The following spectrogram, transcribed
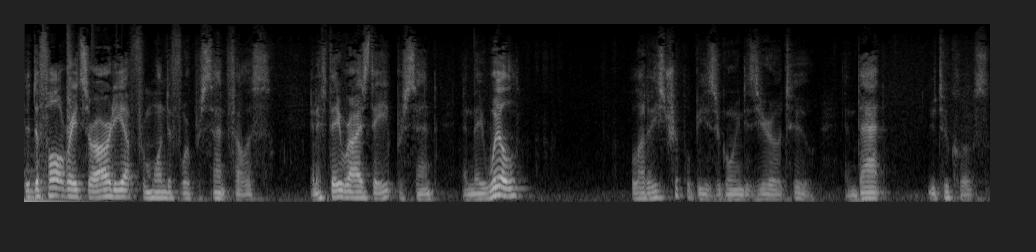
The default rates are already up from 1% to 4%, fellas. And if they rise to 8%, and they will, a lot of these triple Bs are going to zero too. And that, you're too close,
